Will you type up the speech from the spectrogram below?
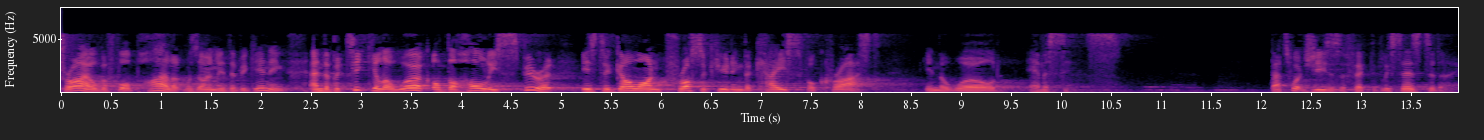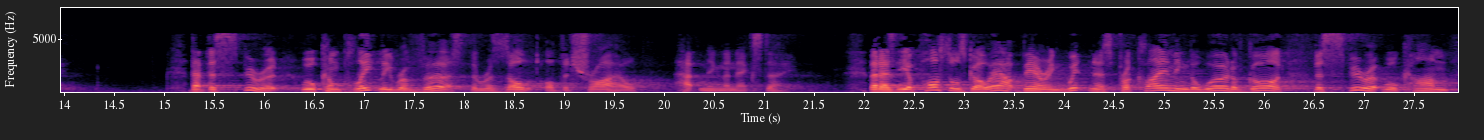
trial before Pilate was only the beginning, and the particular work of the Holy Spirit is to go on prosecuting the case for Christ in the world ever since? That's what Jesus effectively says today. That the Spirit will completely reverse the result of the trial happening the next day. That as the apostles go out bearing witness, proclaiming the word of God, the Spirit will come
